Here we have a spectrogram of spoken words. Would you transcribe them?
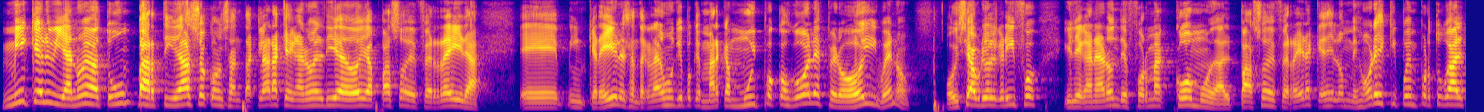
Miquel Villanueva tuvo un partidazo con Santa Clara que ganó el día de hoy a paso de Ferreira. Eh, increíble, Santa Clara es un equipo que marca muy pocos goles, pero hoy, bueno, hoy se abrió el grifo y le ganaron de forma cómoda al Paso de Ferreira, que es de los mejores equipos en Portugal,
